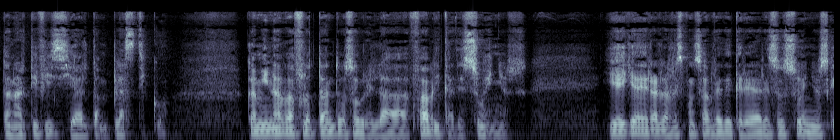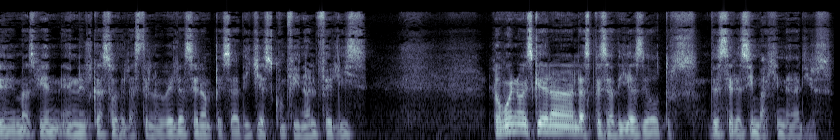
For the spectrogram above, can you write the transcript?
tan artificial, tan plástico. Caminaba flotando sobre la fábrica de sueños. Y ella era la responsable de crear esos sueños que, más bien en el caso de las telenovelas, eran pesadillas con final feliz. Lo bueno es que eran las pesadillas de otros, de seres imaginarios.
